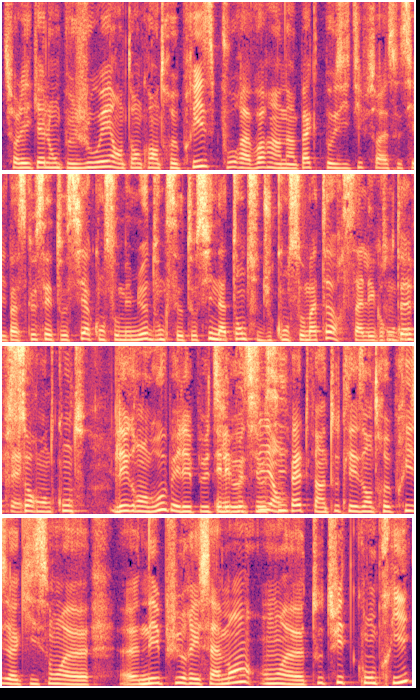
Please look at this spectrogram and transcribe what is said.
sur lesquels on peut jouer en tant qu'entreprise pour avoir un impact positif sur la société. Parce que c'est aussi à consommer mieux, donc c'est aussi une attente du consommateur. Ça, les grands groupes se rendent compte. Les grands groupes et les petits, et les petits aussi, en fait, enfin toutes les entreprises qui sont euh, euh, nées plus récemment ont euh, tout de suite compris,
